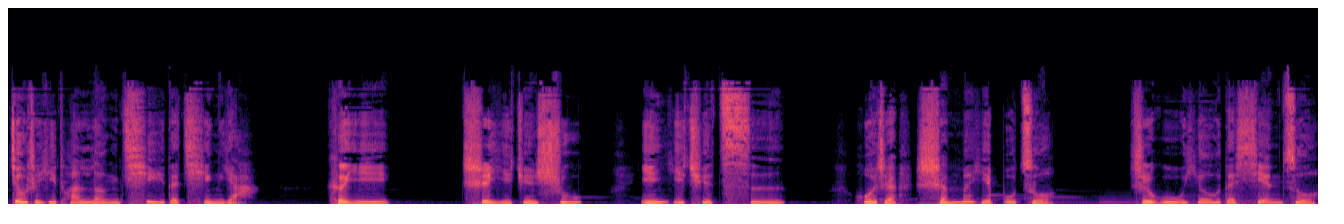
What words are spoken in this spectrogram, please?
就着一团冷气的清雅，可以持一卷书，吟一阙词，或者什么也不做，只无忧的闲坐，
